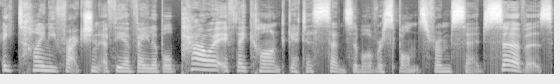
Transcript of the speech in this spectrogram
a tiny fraction of the available power if they can't get a sensible response from said servers.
